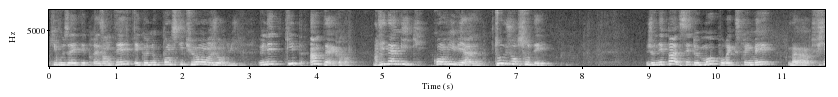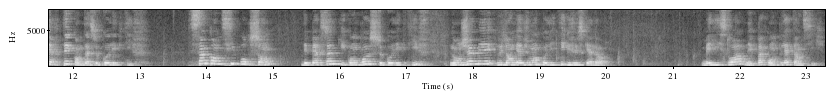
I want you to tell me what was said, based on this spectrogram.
qui vous a été présentée et que nous constituons aujourd'hui. Une équipe intègre, dynamique, conviviale, toujours soudée. Je n'ai pas assez de mots pour exprimer ma fierté quant à ce collectif. 56% des personnes qui composent ce collectif n'ont jamais eu d'engagement politique jusqu'alors. Mais l'histoire n'est pas complète ainsi.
